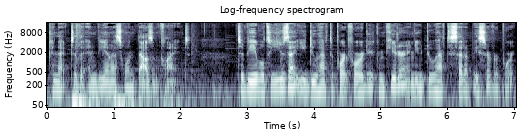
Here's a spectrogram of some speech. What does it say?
connect to the NVMS 1000 client. To be able to use that, you do have to port forward your computer and you do have to set up a server port.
